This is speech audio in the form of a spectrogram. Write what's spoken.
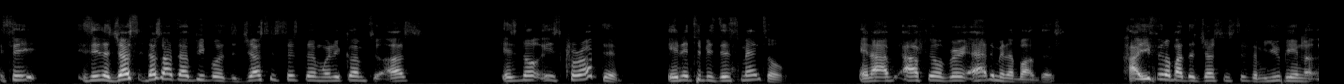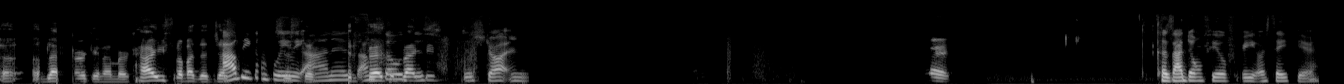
See, see the justice. That's why I tell people the justice system when it comes to us is no is corrupted. It needs to be dismantled, and I I feel very adamant about this. How you feel about the justice system? You being a, a, a black American American, how you feel about the justice? I'll be completely system. honest. I'm so dis- distraught and Right. because I don't feel free or safe here.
